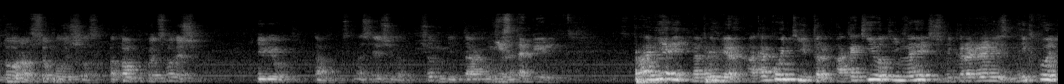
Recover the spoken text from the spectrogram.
здорово, все получилось. Потом какой-то смотришь период, там, на следующий год, что-то не так уже. Нестабильно. Проверить, например, а какой титр, а какие вот именно эти же микроорганизмы, никто, и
